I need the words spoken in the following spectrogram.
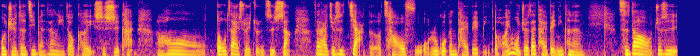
我觉得基本上你都可以试试看，然后都在水准之上。再来就是价格超佛，如果跟台北比的话，因为我觉得在台北你可能吃到就是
